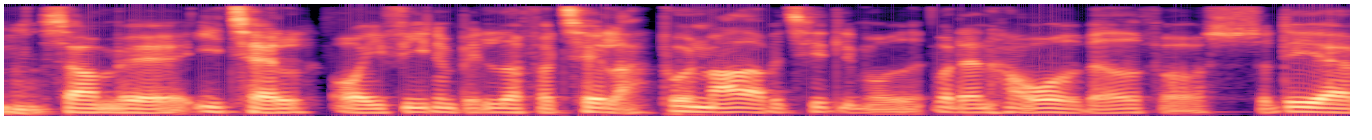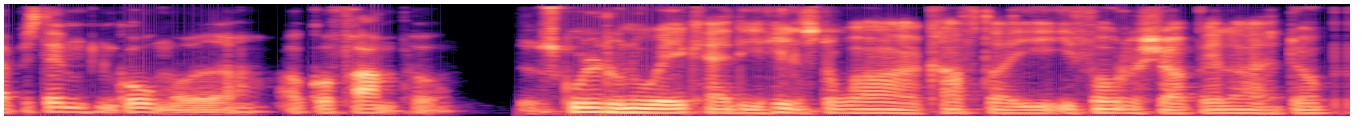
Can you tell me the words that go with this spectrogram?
Mm. som øh, i tal og i fine billeder fortæller på en meget appetitlig måde, hvordan har året været for os. Så det er bestemt en god måde at, at gå frem på. Skulle du nu ikke have de helt store kræfter i, i Photoshop eller Adobe,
